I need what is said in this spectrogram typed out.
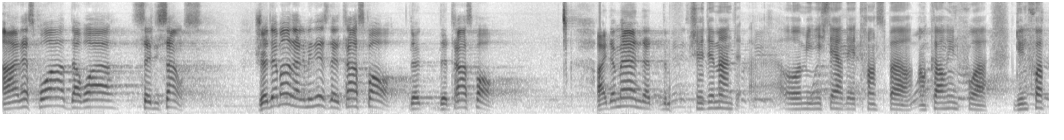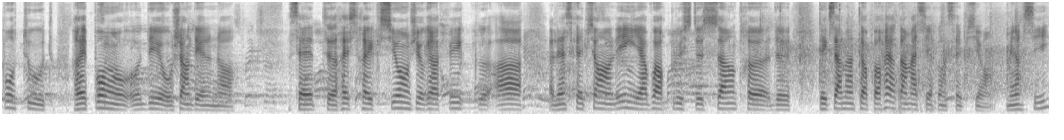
en espoir d'avoir ses licences. Je demande à le ministre des Transports, de, de Transport, Je demande au ministère des Transports, encore une fois, d'une fois pour toutes, répond aux gens du Nord. Cette restriction géographique à l'inscription en ligne et avoir plus de centres d'examen temporaire dans ma circonscription. Merci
